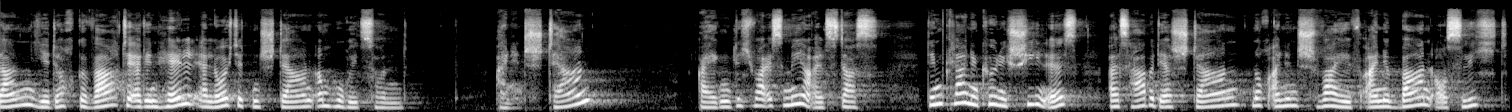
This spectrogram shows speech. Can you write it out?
dann jedoch gewahrte er den hell erleuchteten Stern am Horizont. Einen Stern? Eigentlich war es mehr als das. Dem kleinen König schien es, als habe der Stern noch einen Schweif, eine Bahn aus Licht,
